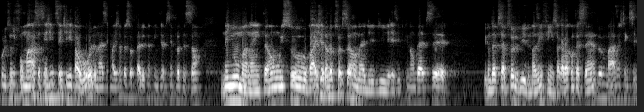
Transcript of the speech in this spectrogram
cortina de fumaça, assim, a gente sente irritar o olho, né? Você imagina a pessoa que está ali o tempo inteiro sem proteção nenhuma, né? Então isso vai gerando absorção, né? De, de resíduo que não deve ser que não deve ser absorvido, mas enfim, isso acaba acontecendo, mas a gente tem que se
